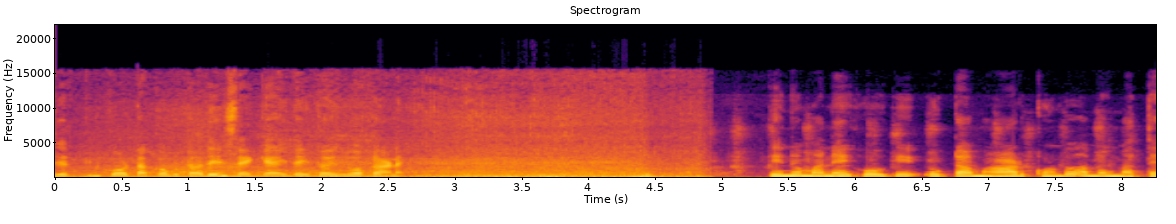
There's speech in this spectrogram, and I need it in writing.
ಜರ್ಕಿನ ಕೋಟ್ ಹಾಕೋಬಿಟ್ಟು ಅದೇನು ಸೆಕೆ ಆಯ್ತೈತೋ ಇಲ್ವೋ ಕಾಣೆ. ಇನ್ನು ಮನೆಗೆ ಹೋಗಿ ಊಟ ಮಾಡಿಕೊಂಡು ಆಮೇಲೆ ಮತ್ತೆ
